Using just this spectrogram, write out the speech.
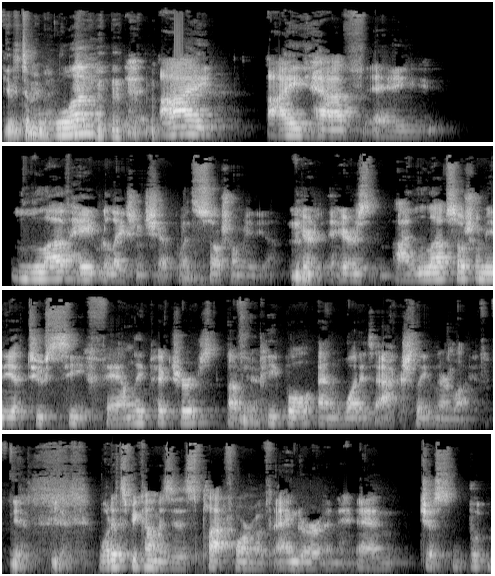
Give it to me, man. One, I I have a love hate relationship with social media. Mhm. Here, here's I love social media to see family pictures of Yeah. people and what is actually in their life. yeah, yeah, What it's become is this platform of anger and and just bo-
